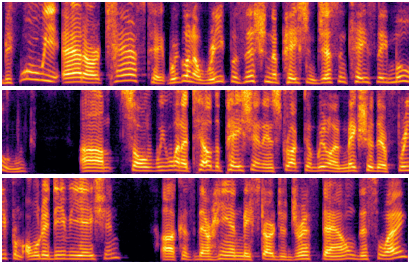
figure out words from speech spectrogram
Before we add our cast tape, we're going to reposition the patient just in case they move. Um, so we want to tell the patient, instruct them, we want to make sure they're free from ulnar deviation because uh, their hand may start to drift down this way.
